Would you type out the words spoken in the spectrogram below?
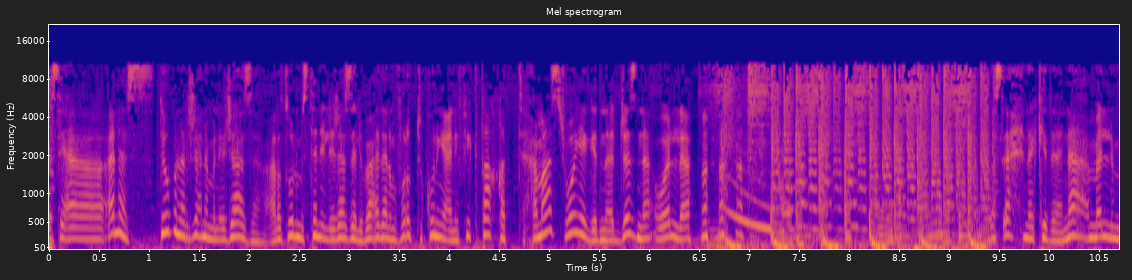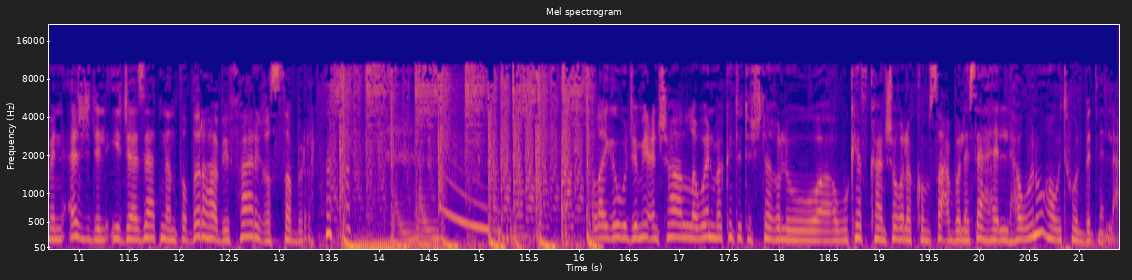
بس يا أنس دوبنا رجعنا من إجازة. على طول مستني الإجازة اللي بعدها. المفروض تكون يعني فيك طاقة حماس شوية. قد نجزنا ولا؟ بس إحنا كذا نعمل من أجل الإجازات ننتظرها بفارغ الصبر. الله يقوي الجميع. إن شاء الله وين ما كنتوا تشتغلوا وكيف كان شغلكم صعب ولا سهل هونوها وتهون بإذن الله.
